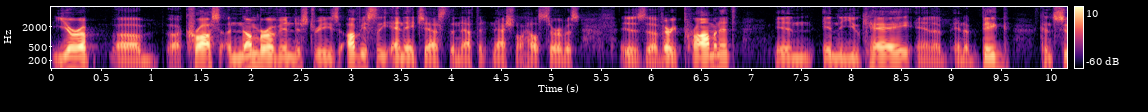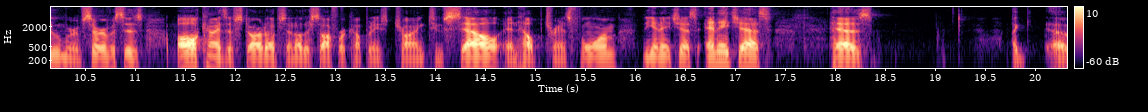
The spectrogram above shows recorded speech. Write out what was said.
Europe uh, across a number of industries. Obviously NHS, the National Health Service, is uh, very prominent in, in the UK and a, and a big consumer of services. All kinds of startups and other software companies trying to sell and help transform the NHS. NHS has uh,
